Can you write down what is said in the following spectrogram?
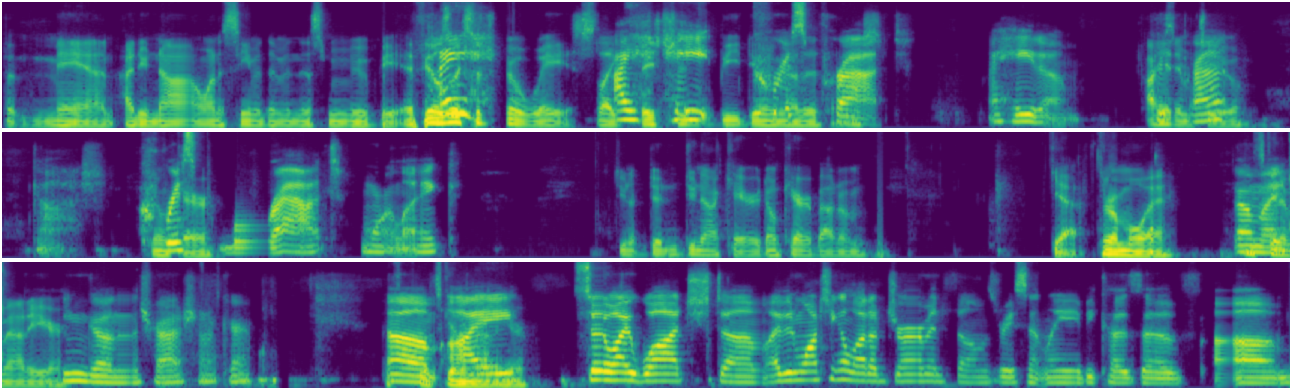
But man, I do not want to see them in this movie. It feels like such a waste. Like I they should be doing Chris other Pratt. things. I hate him. I hate him Pratt? too. Gosh. Chris. Pratt, more like. Do not do, do not care. Don't care about him. Yeah, throw him away. Oh Let's my get him out of here. You can go in the trash. I don't care. Um, let's get him out of I so I watched. Um, I've been watching a lot of German films recently because of um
